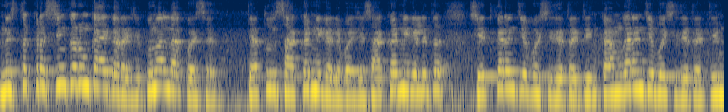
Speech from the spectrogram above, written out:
नुसतं क्रशिंग करून काय करायचे कुणाला दाखवायचं साहेब? त्यातून साखर निघाली पाहिजे. साखर निघाली तर शेतकऱ्यांचे पैसे देता येतील कामगारांचे पैसे देता येतील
